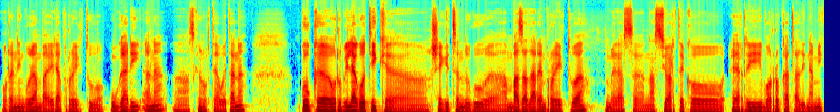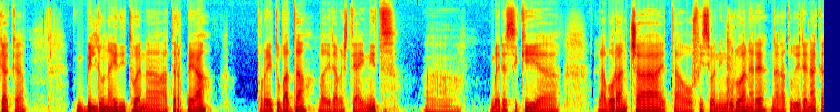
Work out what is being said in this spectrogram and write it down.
horren inguran baira proiektu ugari ana, azken urte hauetan. Guk uh, urbilagotik uh, segitzen dugu uh, ambazadaren proiektua, beraz uh, nazioarteko herri borroka eta dinamikak uh, bildu nahi dituen uh, aterpea, proiektu bat da, badira beste hainitz, uh, bereziki uh, laborantza eta ofizioen inguruan ere garatu direnak,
